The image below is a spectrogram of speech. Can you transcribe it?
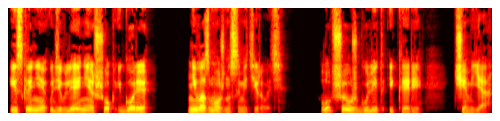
Искреннее удивление, шок и горе невозможно сымитировать. Лучше уж Гулит и Кэрри, чем я.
